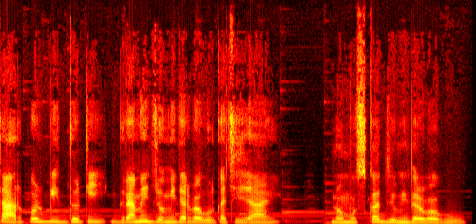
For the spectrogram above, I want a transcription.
তারপর বৃদ্ধটি গ্রামের জমিদার বাবুর কাছে যায়। নমস্কার, জমিদার বাবু।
